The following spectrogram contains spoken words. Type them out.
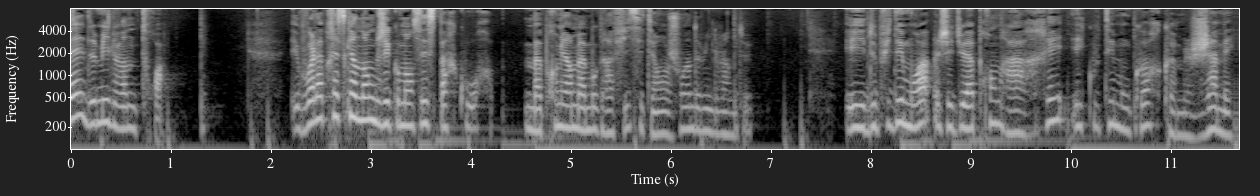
mai 2023. Et voilà presque un an que j'ai commencé ce parcours. Ma première mammographie, c'était en juin 2022. Et depuis des mois, j'ai dû apprendre à réécouter mon corps comme jamais.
